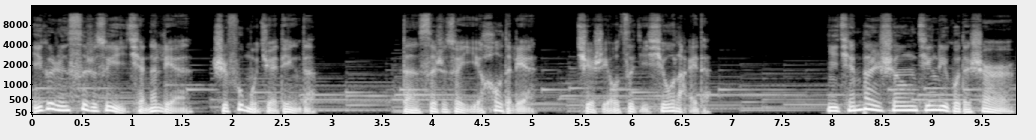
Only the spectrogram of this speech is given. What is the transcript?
一个人四十岁以前的脸是父母决定的，但四十岁以后的脸却是由自己修来的。你前半生经历过的事儿，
